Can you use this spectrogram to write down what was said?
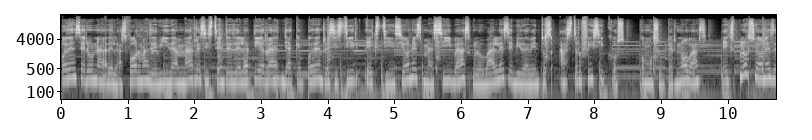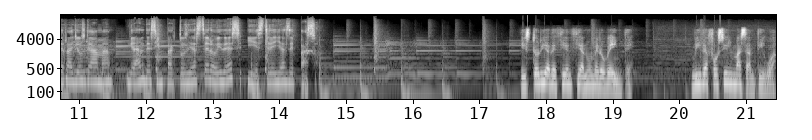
pueden ser una de las formas de vida más resistentes de la Tierra, ya que pueden resistir extinciones masivas globales debido a eventos astrofísicos, como supernovas, explosiones de rayos gamma, grandes impactos de asteroides y estrellas de paso. Historia de ciencia número 20. Vida fósil más antigua.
